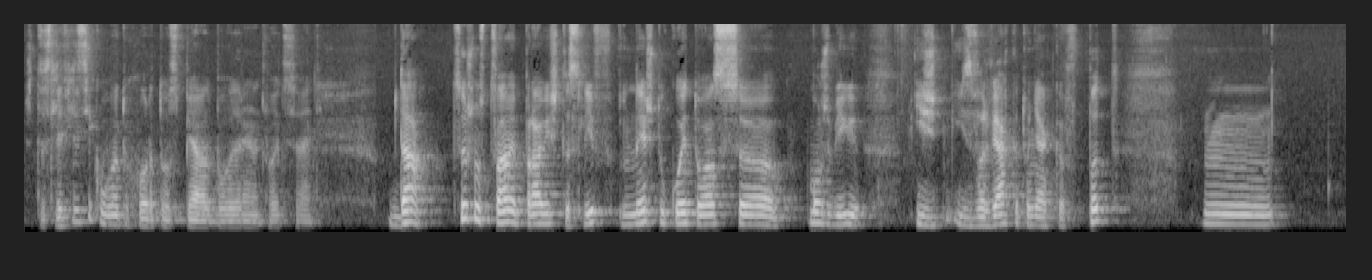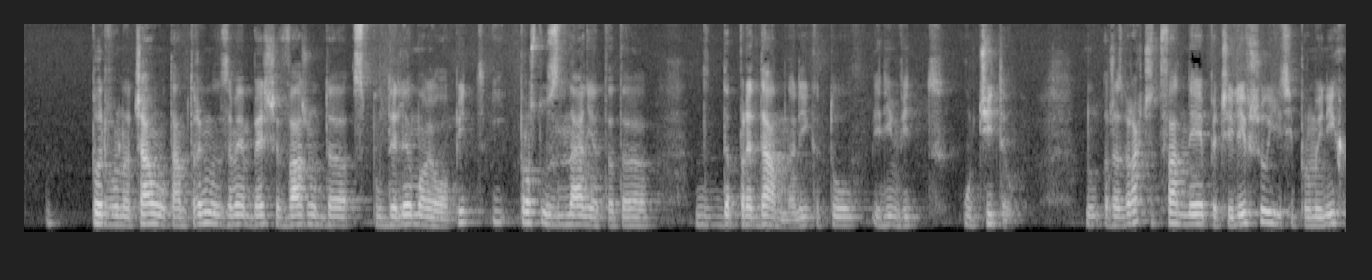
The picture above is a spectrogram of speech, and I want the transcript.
Щастлив ли си, когато хората успяват благодарение на твоите съвети? Да, всъщност това ме прави щастлив и нещо, което аз може би из, извървях като някакъв път. Първоначално там тръгнах, за мен беше важно да споделя моя опит и просто знанията да, да, да предам, нали, като един вид учител. Но разбрах, че това не е печелившо и си промених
